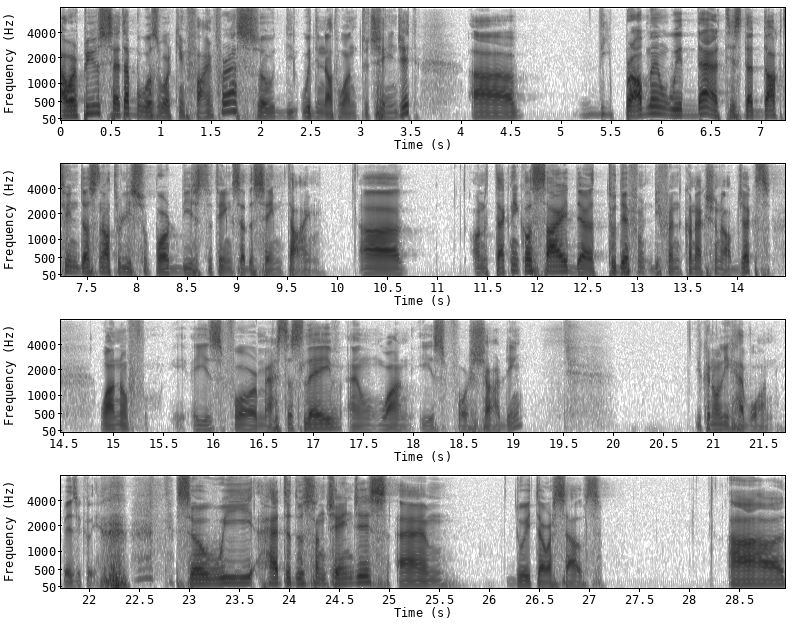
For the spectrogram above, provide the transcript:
our previous setup was working fine for us, so we did not want to change it. Uh, the problem with that is that Doctrine does not really support these two things at the same time. Uh, on the technical side, there are two different different connection objects. One of is for master slave and one is for sharding. You can only have one, basically. so we had to do some changes and do it ourselves. Uh,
